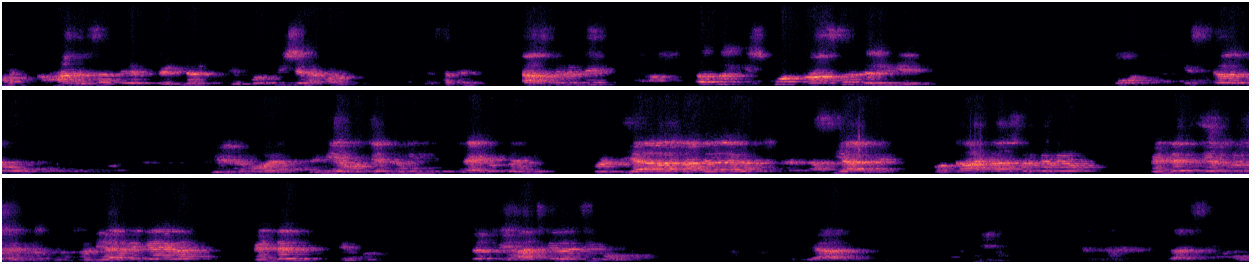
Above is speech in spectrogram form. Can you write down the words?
हम कहाँ दर्शाते हैं? पेंडल एप्रोप्रिएशन अकाउंट जैसा कि ट्रांसफ़र करते हैं। अब इसको ट्रांसफ़र करेंगे तो इसका जो बिल्ड वो है वो चेंज होगी राइट अप करेंगे। तो दिया वाला कहाँ चला जाएगा सीआर में और कहाँ ट्रांसफ़र कर रहे हो? पेंडल एप्रोसेशन तो डीआर में क्या आएगा? पेंडल एप्रोसेशन तो ब्याज के राशि को, ब्याज की राशि को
